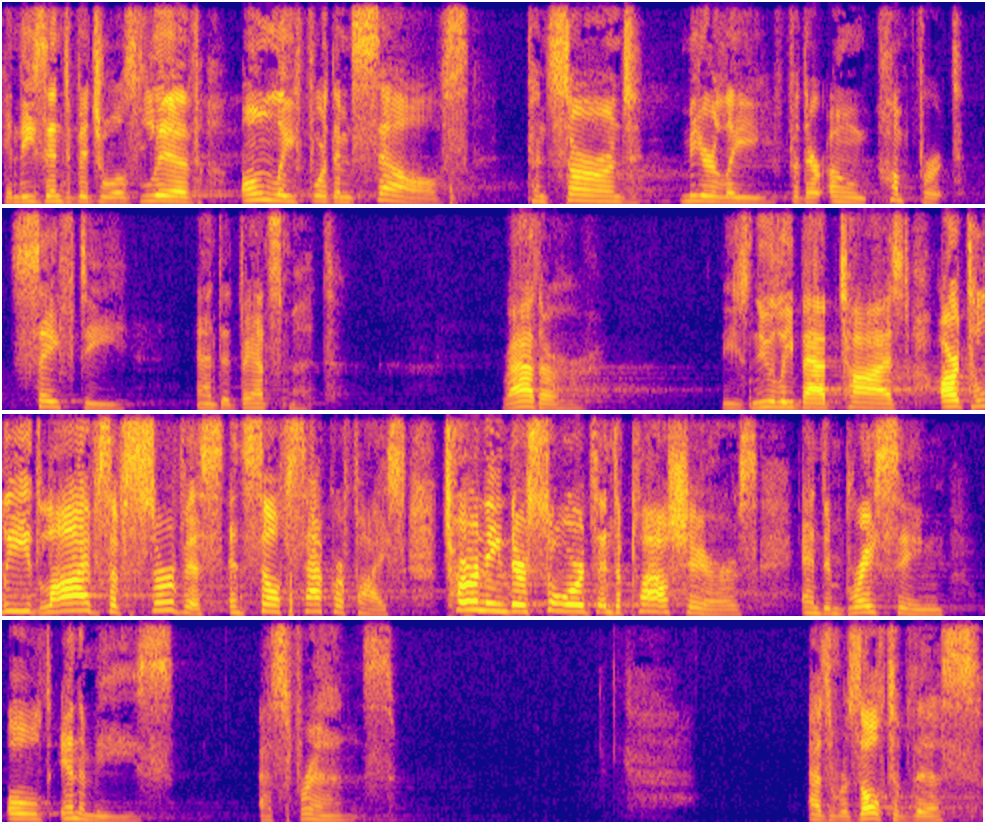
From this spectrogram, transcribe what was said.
can these individuals live only for themselves, concerned merely for their own comfort, safety, and advancement. Rather, these newly baptized are to lead lives of service and self sacrifice, turning their swords into plowshares and embracing old enemies as friends. As a result of this,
